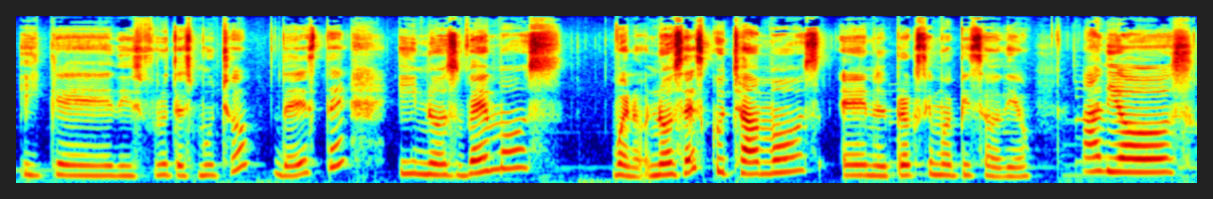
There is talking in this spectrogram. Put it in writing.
y que disfrutes mucho de este y nos vemos bueno, nos escuchamos en el próximo episodio. Adiós.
